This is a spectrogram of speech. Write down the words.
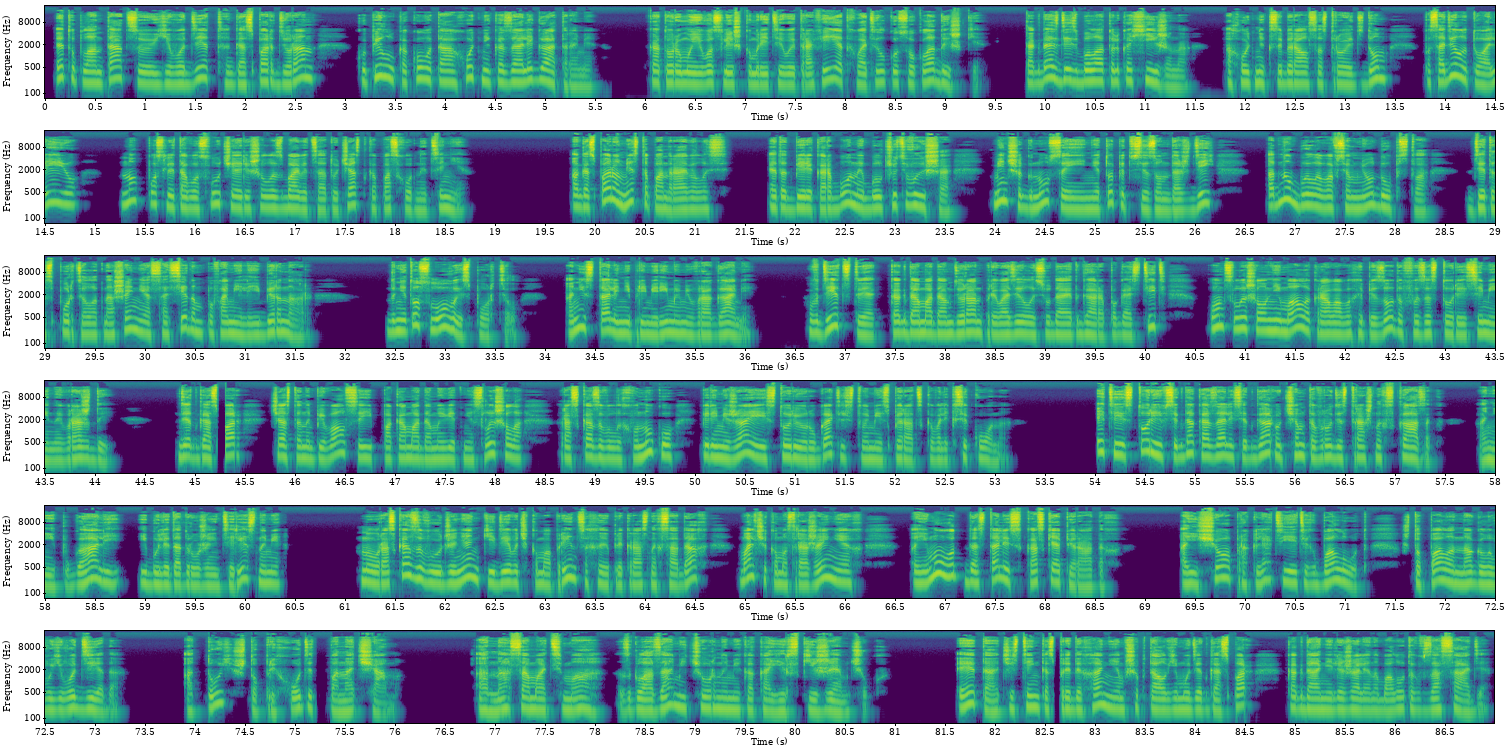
Эту плантацию его дед, Гаспар Дюран, купил у какого-то охотника за аллигаторами, которому его слишком ретивый трофей отхватил кусок лодыжки. Тогда здесь была только хижина. Охотник собирался строить дом, посадил эту аллею, но после того случая решил избавиться от участка по сходной цене. А Гаспару место понравилось. Этот берег Арбоны был чуть выше, меньше гнуса и не топит в сезон дождей. Одно было во всем неудобство. Дед испортил отношения с соседом по фамилии Бернар. Да не то слово испортил. Они стали непримиримыми врагами. В детстве, когда мадам Дюран привозила сюда Эдгара погостить, он слышал немало кровавых эпизодов из истории семейной вражды. Дед Гаспар часто напивался и, пока мадам Ивет не слышала, рассказывал их внуку, перемежая историю ругательствами из пиратского лексикона. Эти истории всегда казались Эдгару чем-то вроде страшных сказок. Они и пугали, и были до дрожи интересными. Ну, рассказывают же няньки девочкам о принцах и прекрасных садах, мальчикам о сражениях, а ему вот достались сказки о пиратах. А еще о проклятии этих болот, что пало на голову его деда а той, что приходит по ночам. Она сама тьма, с глазами черными, как аирский жемчуг. Это частенько с придыханием шептал ему дед Гаспар, когда они лежали на болотах в засаде.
